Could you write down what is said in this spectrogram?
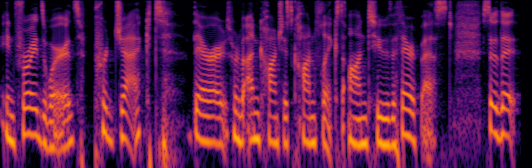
in Freud's words, project their sort of unconscious conflicts onto the therapist. So that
